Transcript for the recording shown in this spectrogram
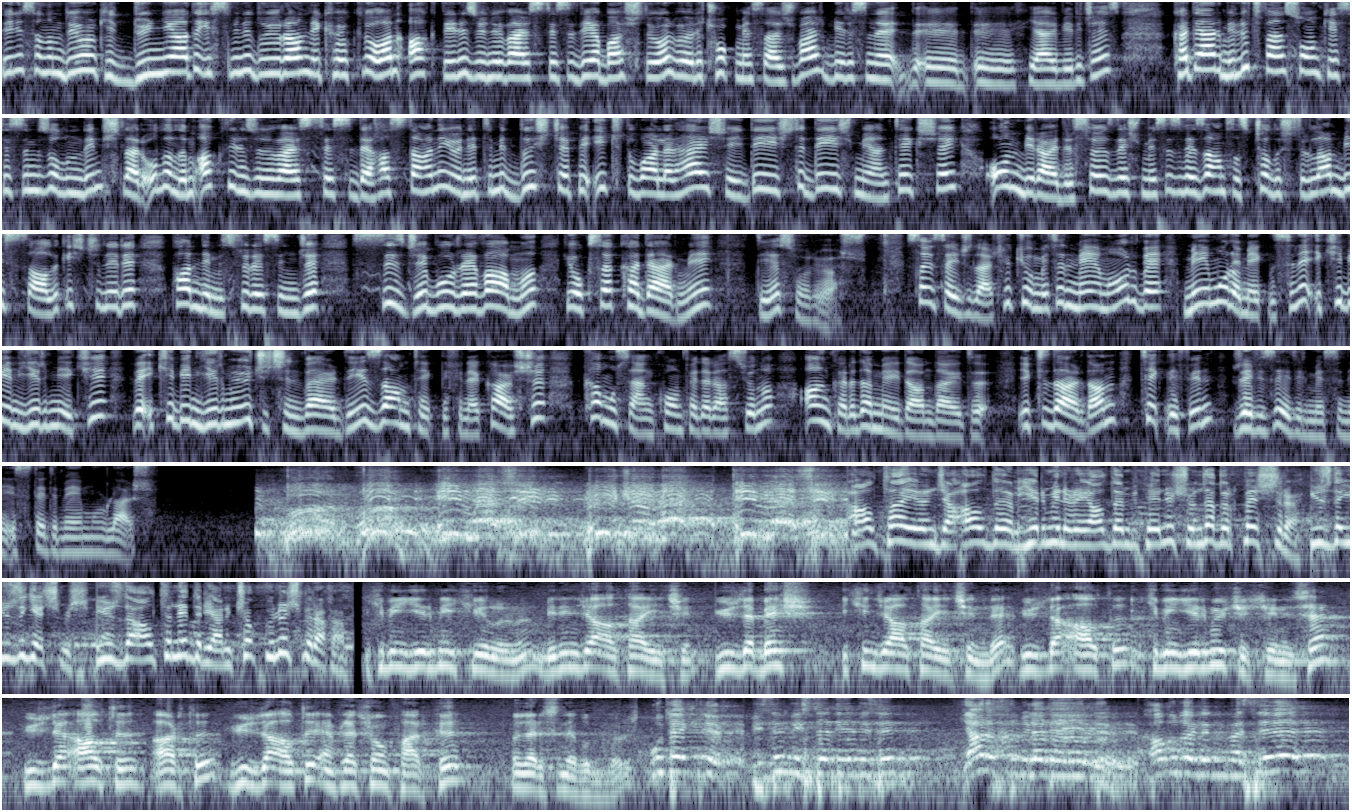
Deniz Hanım diyor ki dünyada ismini duyuran ve köklü olan Akdeniz Üniversitesi diye başlıyor. Böyle çok mesaj var. Birisine e, e, yer vereceğiz. Kader mi? Lütfen son kez sesimiz olun demişler. Olalım. Akdeniz Üniversitesi de hastane yönetimi dış cephe iç duvarlar her şey değişti. Değişmeyen tek şey 11 aydır sözleşmesiz ve zamsız çalıştırılan biz sağlık işçileri pandemi süresince sizce bu reva mı yoksa kader mi? Diye soruyor. Sayın seyirciler, hükümetin memur ve memur emeklisine 2022 ve 2023 için verdiği zam teklifine karşı Kamusen Konfederasyonu Ankara'da meydandaydı. İktidardan teklifin revize edilmesini istedi memurlar. dinlesin, hükümet dinlesin. 6 ay önce aldığım 20 liraya aldığım bir peynir şu anda 45 lira. %100'ü geçmiş. %6 nedir yani? Çok gülünç bir rakam. 2022 yılının birinci 6 ay için %5, ikinci 6 ay içinde %6, 2023 için ise %6 artı %6 enflasyon farkı önerisinde bulunuyoruz. Bu teklif bizim istediğimizin yarısı bile değildir. Kabul edilmesi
